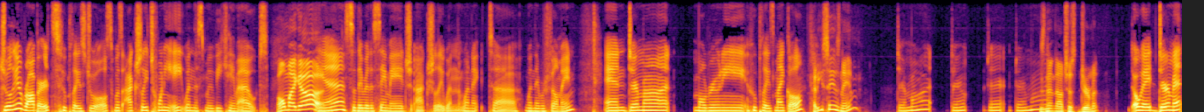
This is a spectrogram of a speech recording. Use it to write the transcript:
Julia Roberts, who plays Jules, was actually 28 when this movie came out. Oh my god. Yeah, so they were the same age actually when when it uh, when they were filming. And Dermot Mulroney, who plays Michael, How do you say his name? Dermot, Der, Der, Dermot. Isn't it not just Dermot? Okay, Dermot,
